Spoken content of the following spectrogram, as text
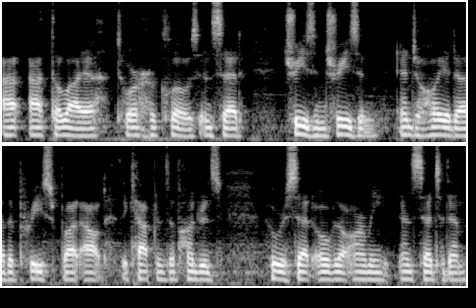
Athaliah tore her clothes and said, Treason, treason. And Jehoiada the priest brought out the captains of hundreds who were set over the army, and said to them,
